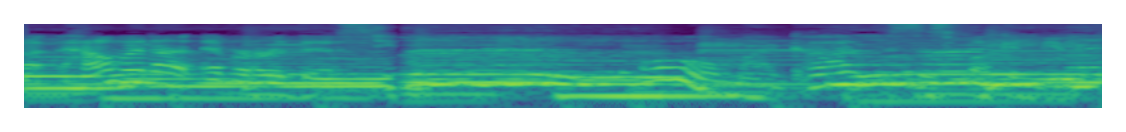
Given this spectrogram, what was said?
Uh, how have I not ever heard this? Oh my god, this is fucking beautiful.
